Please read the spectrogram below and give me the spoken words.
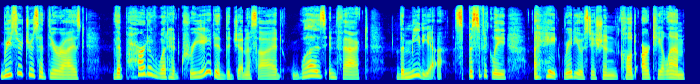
Researchers had theorized that part of what had created the genocide was, in fact, the media, specifically a hate radio station called RTLM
